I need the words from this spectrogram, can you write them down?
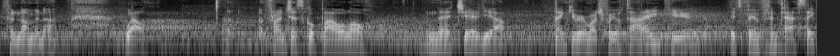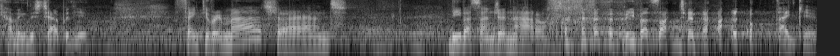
phenomena. Well, Francesco Paolo Ceglia, thank you very much for your time. Thank you. It's been fantastic having this chat with you. Thank you very much and Viva San Gennaro. Viva San Gennaro! Thank you.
